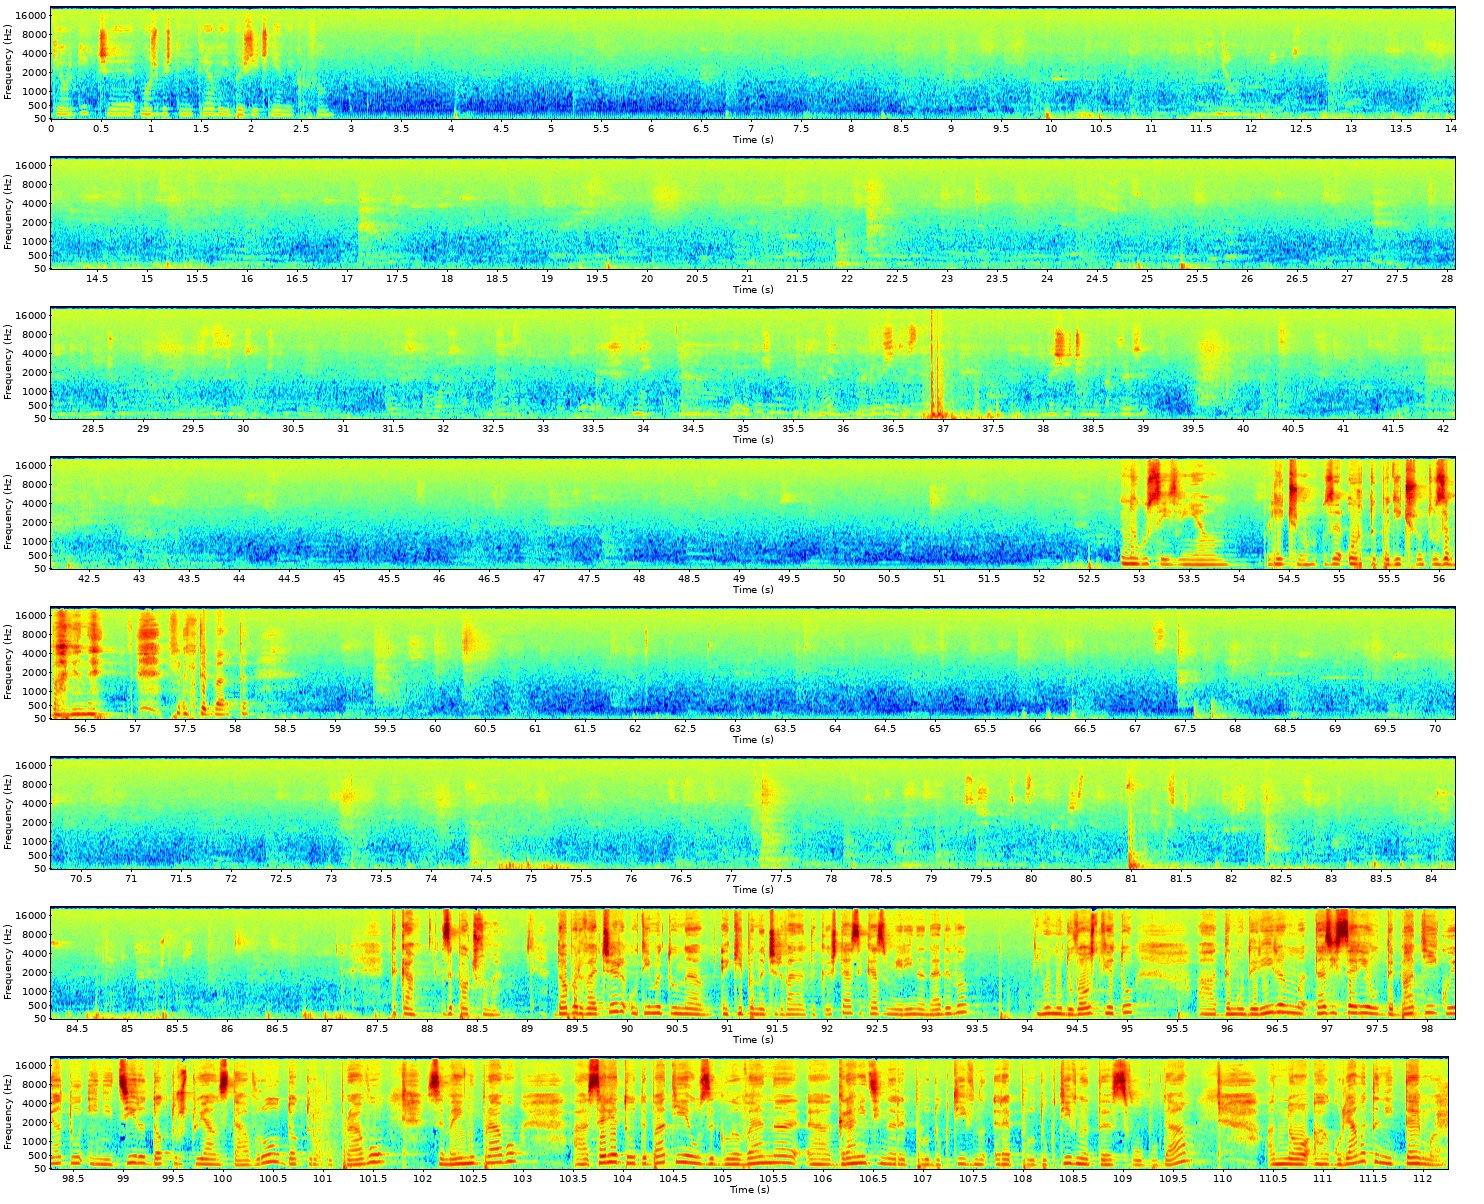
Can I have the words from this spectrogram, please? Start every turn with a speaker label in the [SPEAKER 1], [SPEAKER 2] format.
[SPEAKER 1] Георги, че може би ще ни трябва и бъжичния микрофон. Нали нямаме бъжични? Не. А,
[SPEAKER 2] Не, бе, даже го попитам.
[SPEAKER 1] да,
[SPEAKER 2] Няма- нали
[SPEAKER 1] попитай
[SPEAKER 2] се-
[SPEAKER 1] го за бъжичен микрофон. Много се извинявам лично за ортопедичното забавяне на дебата. Така, започваме. Добър вечер от името на екипа на Червената къща. Аз се казвам Ирина Недева. Имам удоволствието а, да модерирам тази серия от дебати, която инициира доктор Стоян Ставро, доктор по право, семейно право. А, серията от дебати е озаглавена а, граници на репродуктивна, репродуктивната свобода, но а, голямата ни тема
